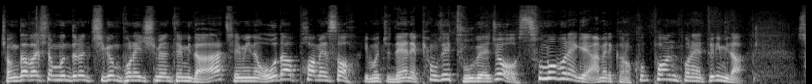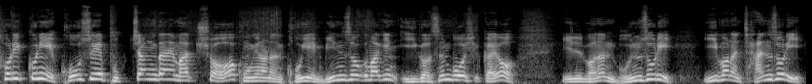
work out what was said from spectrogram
정답 아시는 분들은 지금 보내주시면 됩니다. 재미는 오답 포함해서 이번 주 내내 평소에 두 배죠. 20분에게 아메리카노 쿠폰 보내드립니다. 소리꾼이 고수의 북장단에 맞춰 공연하는 고유의 민속음악인 이것은 무엇일까요? 1번은 문소리, 2번은 잔소리,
